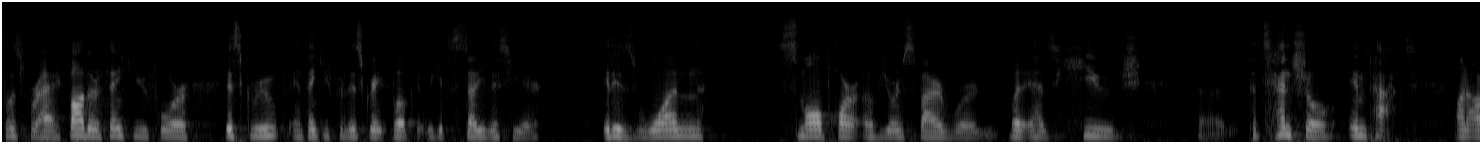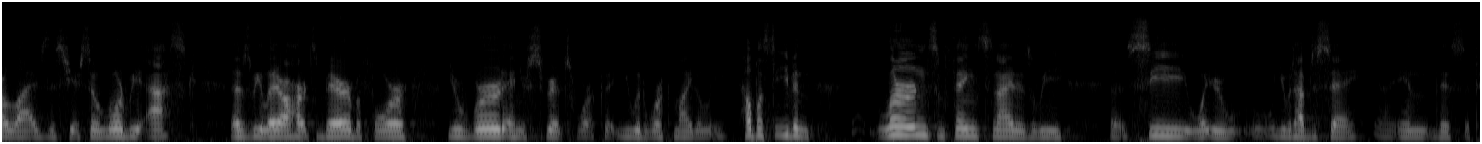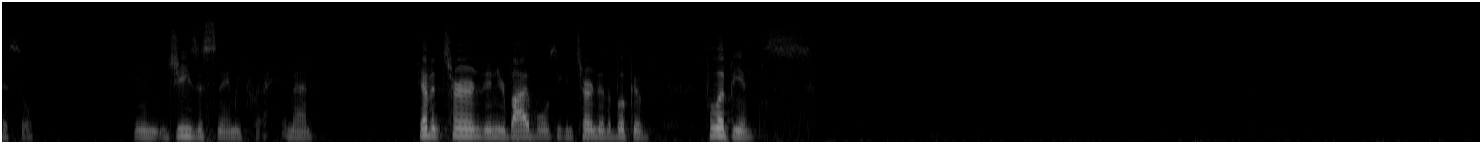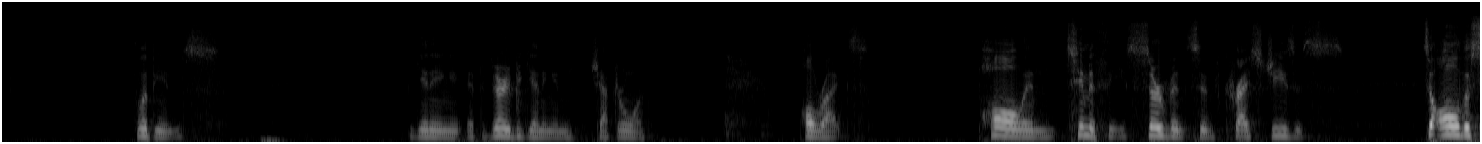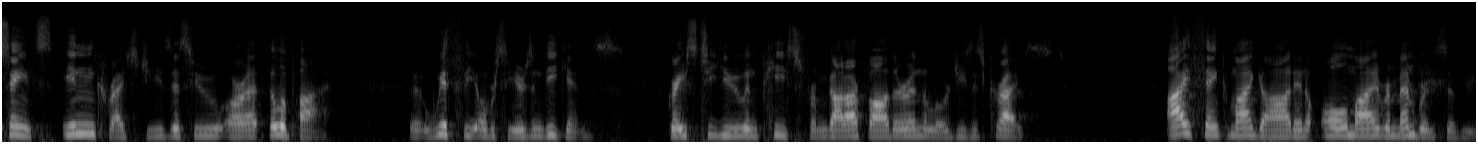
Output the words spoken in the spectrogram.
So let's pray. Father, thank you for this group, and thank you for this great book that we get to study this year. It is one small part of your inspired word, but it has huge uh, potential impact on our lives this year. So, Lord, we ask as we lay our hearts bare before your word and your spirit's work, that you would work mightily. Help us to even learn some things tonight as we uh, see what you you would have to say uh, in this epistle. In Jesus' name we pray. Amen. If you haven't turned in your Bibles, you can turn to the book of Philippians. Philippians beginning at the very beginning in chapter 1. Paul writes Paul and Timothy, servants of Christ Jesus, to all the saints in Christ Jesus who are at Philippi, uh, with the overseers and deacons. Grace to you and peace from God our Father and the Lord Jesus Christ. I thank my God in all my remembrance of you,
